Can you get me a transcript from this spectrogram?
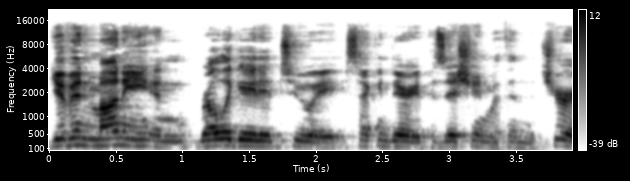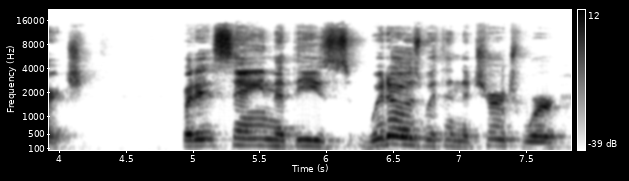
given money and relegated to a secondary position within the church. But it's saying that these widows within the church were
